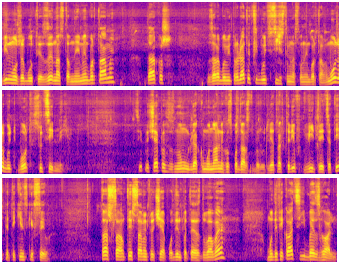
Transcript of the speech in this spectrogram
Він може бути з наставними бортами. Також зараз будемо відправляти ці будуть всі частини наставними бортами. Може бути борт суцільний. Ці причепи знову для комунальних господарств беруть, для тракторів від 35 кінських сил. Та ж той ж самий причеп 1 ПТС-2В, модифікації без гальм.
